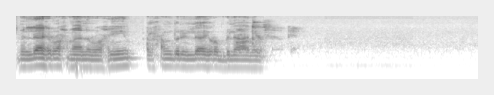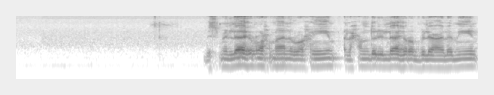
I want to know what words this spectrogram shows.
بسم الله الرحمن الرحيم. الحمد لله رب العالمين. بسم الله الرحمن الرحيم. الحمد لله رب العالمين.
